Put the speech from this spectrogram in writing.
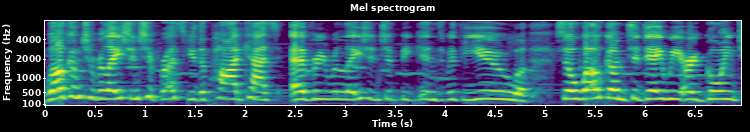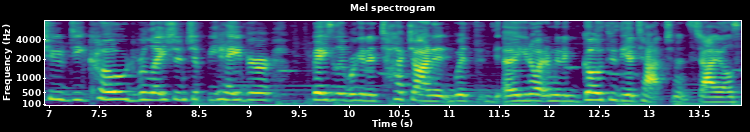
Welcome to Relationship Rescue, the podcast. Every relationship begins with you. So, welcome. Today, we are going to decode relationship behavior. Basically, we're going to touch on it with, uh, you know what, I'm going to go through the attachment styles.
